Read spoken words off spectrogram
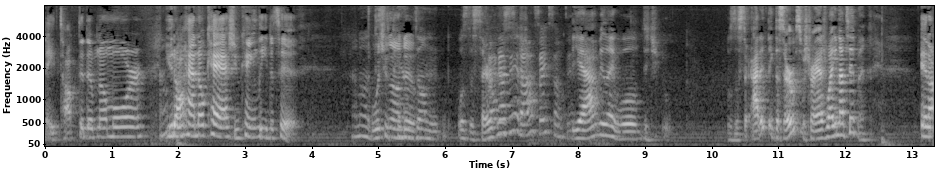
they talk to them no more? You don't have no cash. You can't leave a tip. I don't know. What you gonna do? On, was the Like I service? said, I'll say something. Yeah, I'd be like, well, did you? Was the I didn't think the service was trash. Why you not tipping? And I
